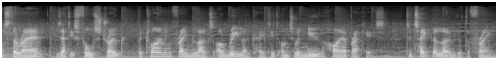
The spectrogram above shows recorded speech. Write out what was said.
Once the ram is at its full stroke, the climbing frame lugs are relocated onto a new higher brackets to take the load of the frame.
